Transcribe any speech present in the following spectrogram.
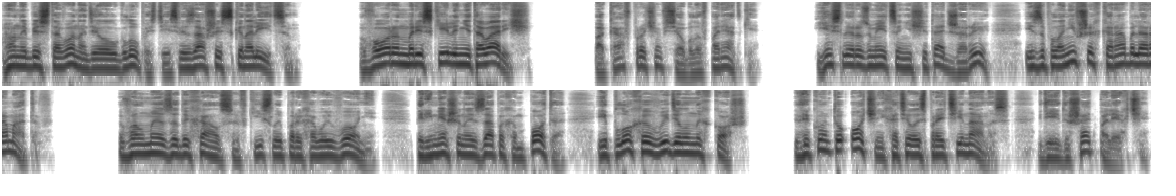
Он и без того наделал глупостей, связавшись с каналийцем. Ворон морискили не товарищ. Пока, впрочем, все было в порядке. Если, разумеется, не считать жары и заполонивших корабль ароматов. Волме задыхался в кислой пороховой воне, перемешанной с запахом пота и плохо выделанных кож. Виконту очень хотелось пройти на нос, где и дышать полегче,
